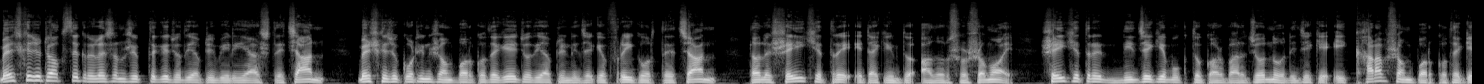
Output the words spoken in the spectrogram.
বেশ কিছু টক্সিক রিলেশনশিপ থেকে যদি আপনি বেরিয়ে আসতে চান, বেশ কিছু কঠিন সম্পর্ক থেকে যদি আপনি নিজেকে ফ্রি করতে চান, তাহলে সেই ক্ষেত্রে এটা কিন্তু আদর্শ সময়। সেই ক্ষেত্রে নিজেকে মুক্ত করবার জন্য নিজেকে এই খারাপ সম্পর্ক থেকে,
